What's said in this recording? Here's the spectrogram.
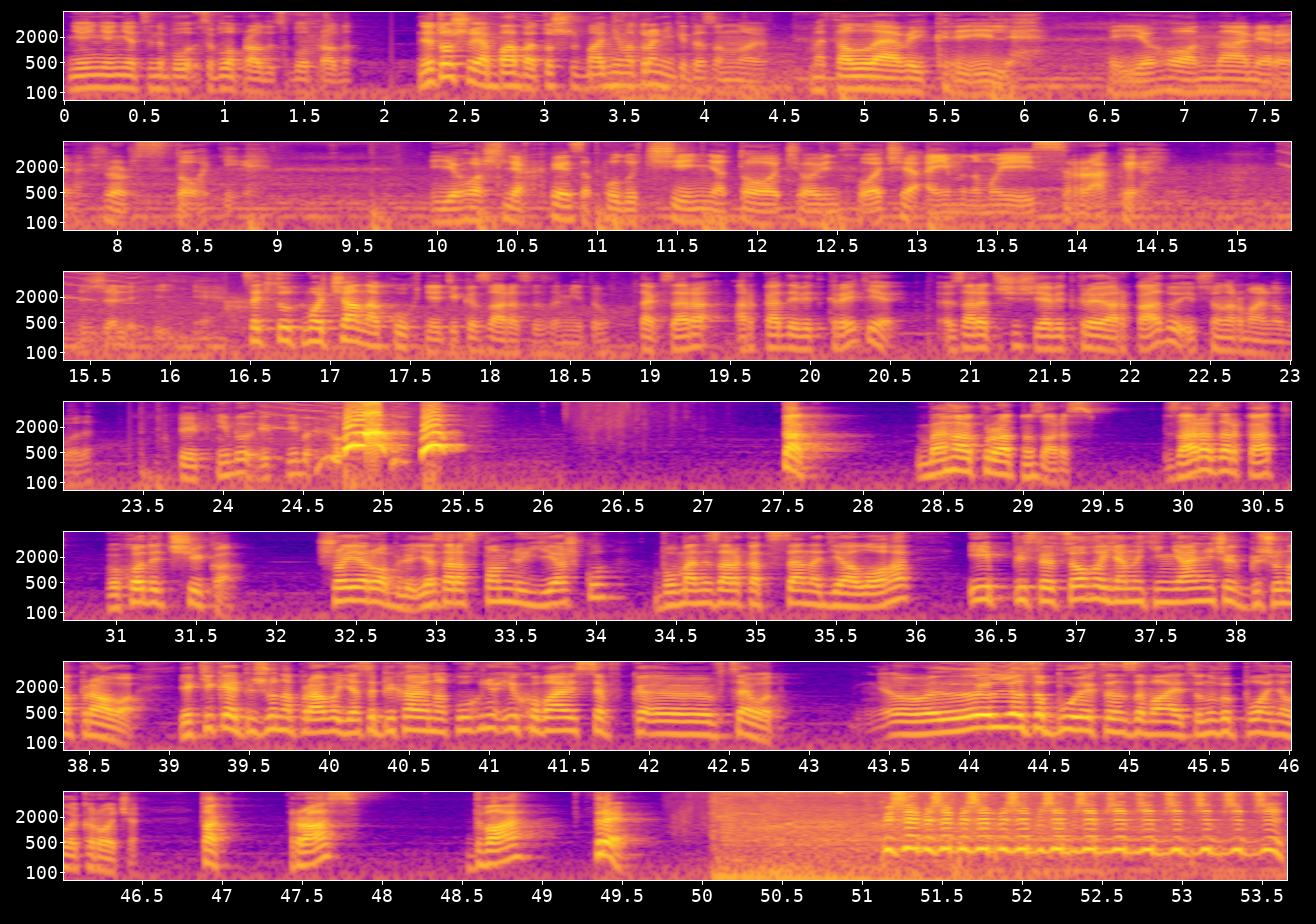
Ні, ні, ні, це не було. Це була правда, це була правда. Не то, що я баба, а то, що аніматронік іде за мною. Металевий кріль. Його наміри жорстокі. Його шляхи заполучення того, чого він хоче, а іменно моєї сраки. Жалюгідні. Кстати, тут моча на кухні, я тільки зараз це замітив. Так, зараз аркади відкриті. Зараз точніше я відкрию аркаду і все нормально буде. Як ніби, як ніби. Так. Мега акуратно зараз. Зараз аркад. Виходить Чіка. Що я роблю? Я зараз спамлю Єшку, бо в мене зараз катсцена діалога. І після цього я на геніальничах біжу направо. Як тільки я біжу направо, я забігаю на кухню і ховаюся в, е, в це от. Е, Я забув, як це називається, ну ви поняли, коротше. Так, раз, два, три. Біжи, біжи, біжи, біжи, біжи, біжи, біжи, біжи, біжи, біжи, біжи.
